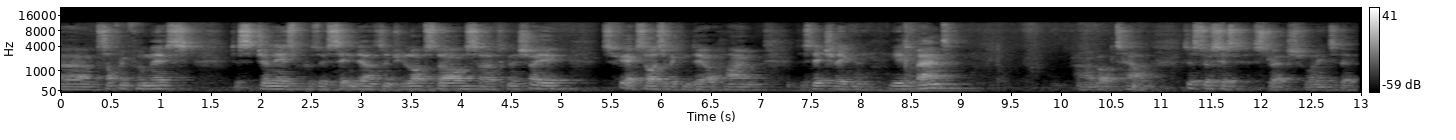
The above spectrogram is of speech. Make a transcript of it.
are um, suffering from this, just generally is because we're sitting down sedentary lifestyle. So I'm just going to show you just a few exercises we can do at home. Just literally to use a band. and I've got a towel just to assist stretch what I need to do.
